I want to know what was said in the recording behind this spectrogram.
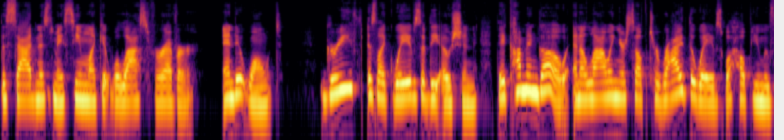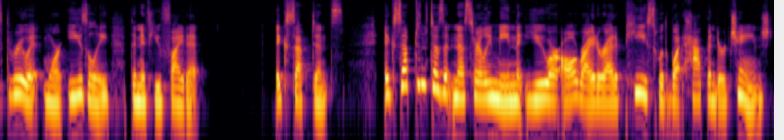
The sadness may seem like it will last forever, and it won't. Grief is like waves of the ocean. They come and go, and allowing yourself to ride the waves will help you move through it more easily than if you fight it. Acceptance. Acceptance doesn't necessarily mean that you are all right or at a peace with what happened or changed.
